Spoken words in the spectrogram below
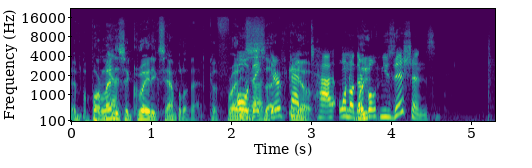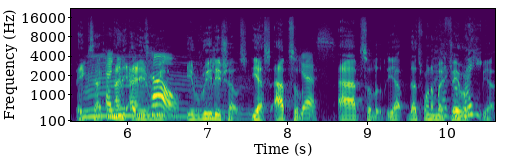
And Portland is a great example of that. Because Fred Oh, they, uh, they're you know- fantastic. Oh no, they're Well, both musicians. Exactly. And you it- can it, tell. it really shows. Yes, absolutely. Yes. Absolutely. Yep. That's one of my God, you're favorite. right. Yeah.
